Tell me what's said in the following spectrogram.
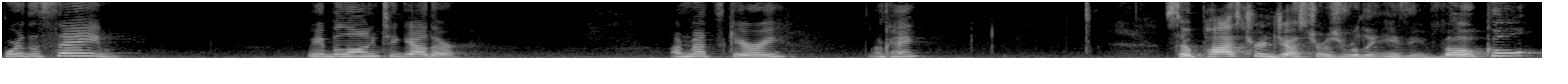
we're the same. We belong together. I'm not scary, okay? So posture and gesture is really easy. Vocal,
